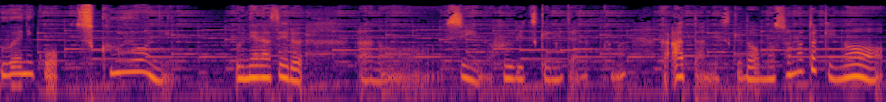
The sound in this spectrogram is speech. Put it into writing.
上にこうすくうようにうねらせる、あのー、シーンの振り付けみたいなのかな？があったんですけど、もうその時の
